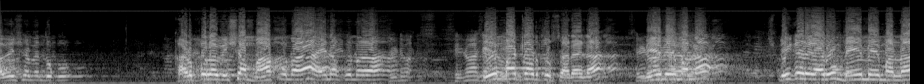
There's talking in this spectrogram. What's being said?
ఆవేశం ఎందుకు? కడుపుల విషయం మాకున్నా శ్రీనివాస్ ఏం యాదవ్ మాట్లాడుతారు సార్ ఆయన? మేమేమన్నా? స్పీకర్ గారు మేమేమన్నా?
